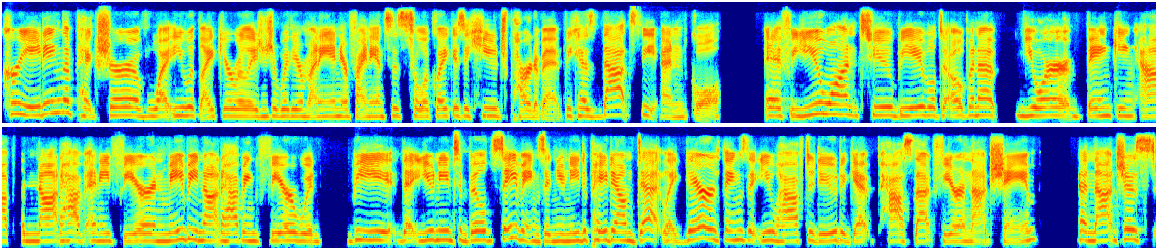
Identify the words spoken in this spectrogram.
creating the picture of what you would like your relationship with your money and your finances to look like is a huge part of it because that's the end goal if you want to be able to open up your banking app and not have any fear and maybe not having fear would be that you need to build savings and you need to pay down debt. Like there are things that you have to do to get past that fear and that shame. And that just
